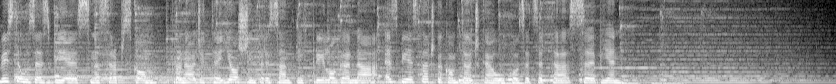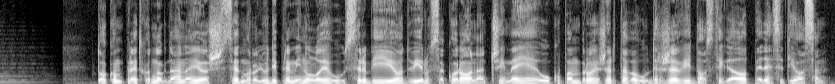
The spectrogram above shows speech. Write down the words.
Vi ste uz SBS na srpskom. Pronađite još interesantnih priloga na sbs.com.au kosacrta srbijen. Tokom prethodnog dana još sedmoro ljudi preminulo je u Srbiji od virusa korona, čime je ukupan broj žrtava u državi dostigao 58.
